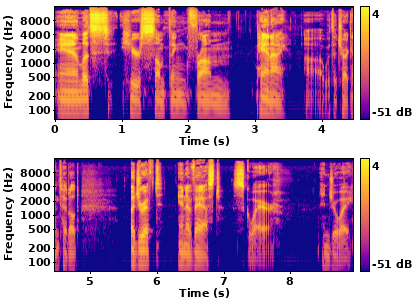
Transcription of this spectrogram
And let's hear something from Panai uh, with a track entitled Adrift in a Vast Square. Enjoy.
